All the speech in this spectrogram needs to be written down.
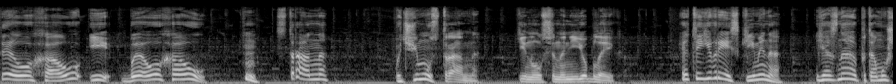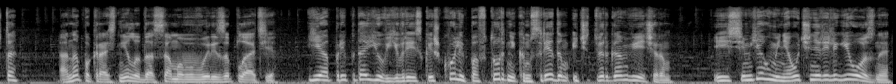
ТОХУ и БОХУ. Хм, странно». «Почему странно?» кинулся на нее Блейк. «Это еврейские имена. Я знаю, потому что...» Она покраснела до самого выреза платья. «Я преподаю в еврейской школе по вторникам, средам и четвергам вечером. И семья у меня очень религиозная,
